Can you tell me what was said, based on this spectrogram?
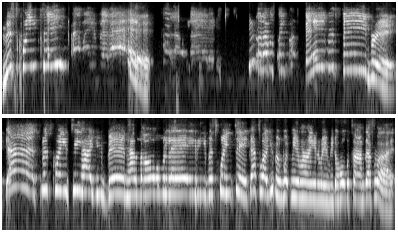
Miss Queen Where you been at? You know, that was like my favorite. Yes, Miss Queen T, how you been? Hello, lady, Miss Queen T. Guess what? You've been with me around here baby the whole time. Guess what?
